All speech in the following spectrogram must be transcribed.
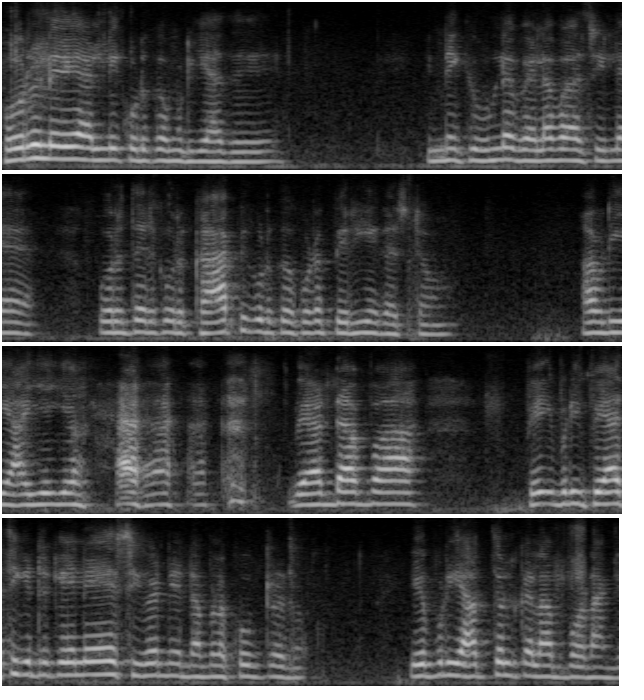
பொருளே அள்ளி கொடுக்க முடியாது. இன்னைக்கு உள்ள விலைவாசியில் ஒருத்தருக்கு ஒரு காப்பி கொடுக்க கூட பெரிய கஷ்டம். அப்படி ஐயையோ வேண்டாம்ப்பா இப்படி பேசிக்கிட்டு இருக்கையிலே சிவன் நம்மளை கூப்பிட்டுறணும். எப்படி அப்துல் கலாம் போனாங்க?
